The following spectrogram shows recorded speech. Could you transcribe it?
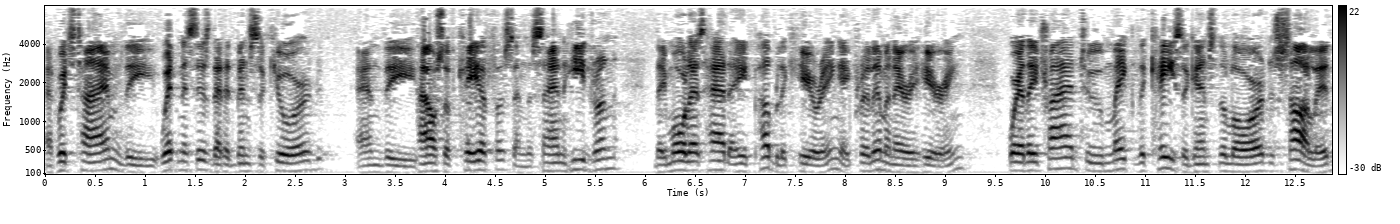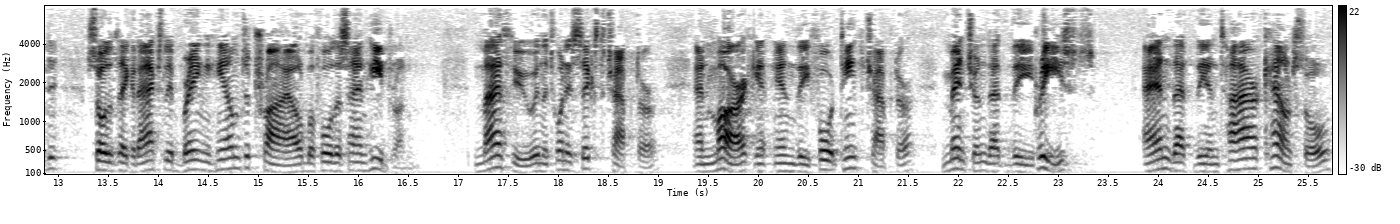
at which time the witnesses that had been secured and the house of Caiaphas and the Sanhedrin, they more or less had a public hearing, a preliminary hearing, where they tried to make the case against the Lord solid so that they could actually bring him to trial before the Sanhedrin. Matthew in the 26th chapter and Mark in, the 14th chapter mention that the priests and that the entire council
